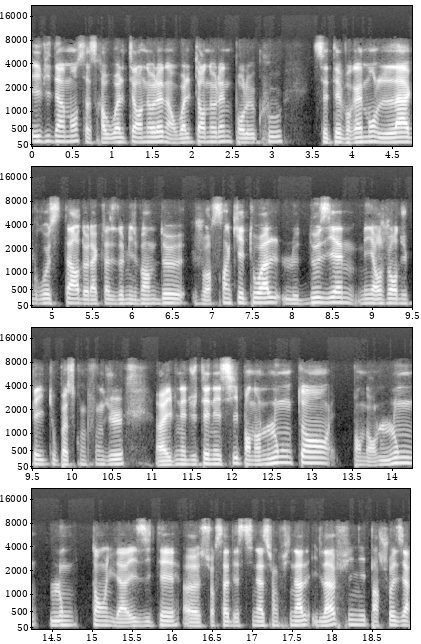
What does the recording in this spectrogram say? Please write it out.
évidemment, ça sera Walter Nolan. Alors, Walter Nolan, pour le coup, c'était vraiment la grosse star de la classe 2022, joueur 5 étoiles, le deuxième meilleur joueur du pays, tout passe confondu. Euh, il venait du Tennessee pendant longtemps, pendant long, longtemps, il a hésité euh, sur sa destination finale. Il a fini par choisir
